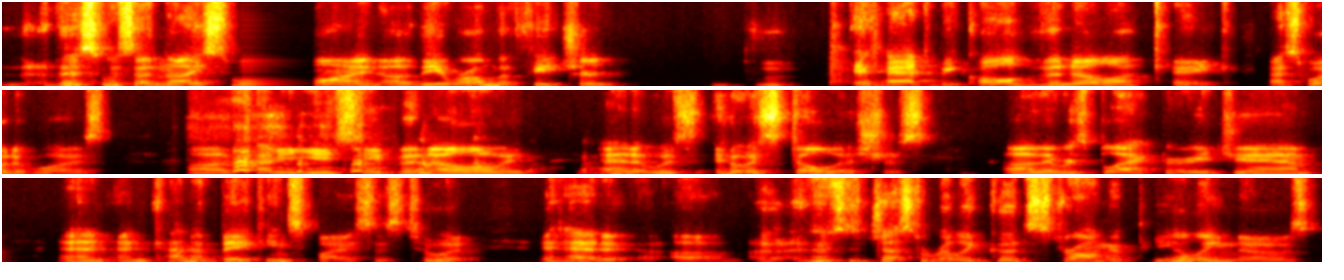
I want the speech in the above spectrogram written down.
th- this was a nice wine. Uh, the aroma featured. It had to be called vanilla cake. That's what it was. Uh, kind of yeasty, vanilla and it was it was delicious. Uh, there was blackberry jam and and kind of baking spices to it. It had a, this is just a really good, strong, appealing nose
